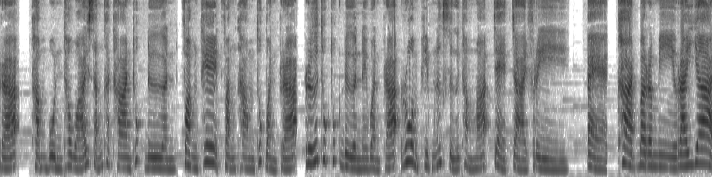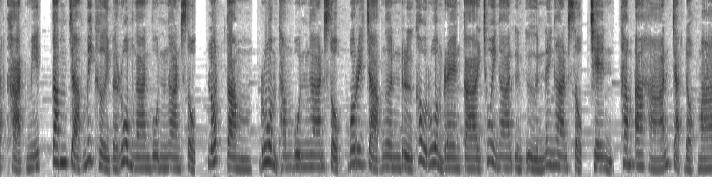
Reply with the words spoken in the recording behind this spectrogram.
พระทำบุญถวายสังฆทานทุกเดือน ฟังเทศฟังธรรมทุกวันพระ หรือทุกๆเดือนในวันพระร่วมพิมพ์หนังสือธรรมะแจกจ่ายฟรี 8. ขาดบารมีไร้ญาติขาดมิตร กรรมจากไม่เคยไปร่วมงานบุญงานศพ ลดกรรม ร่วมทำบุญงานศพ บริจาคเงินหรือเข้าร่วมแรงกายช่วยงานอื่นๆ ในงานศพ เช่นทำอาหารจัดดอกไม้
